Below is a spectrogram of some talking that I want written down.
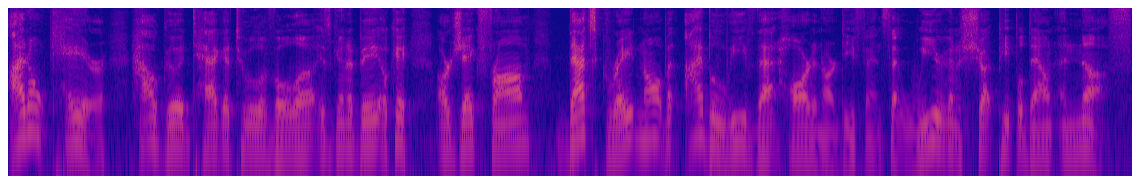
I don't care how good Tagovailoa is going to be. Okay, or Jake Fromm, that's great and all, but I believe that hard in our defense that we are going to shut people down enough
